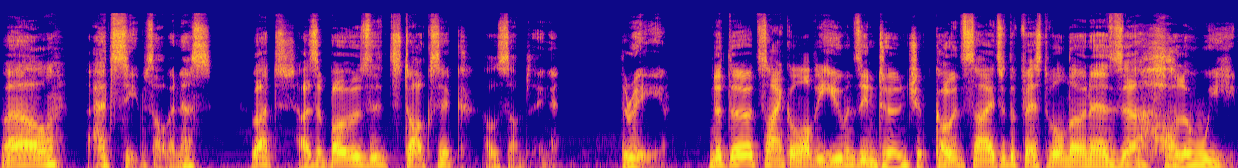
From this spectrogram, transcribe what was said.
Well, that seems ominous. But I suppose it's toxic or something. 3. The third cycle of the human's internship coincides with the festival known as uh, Halloween.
